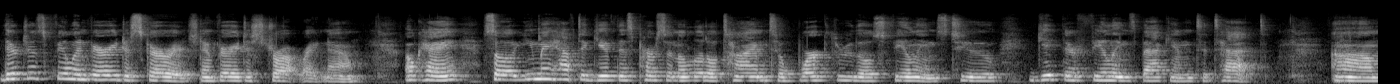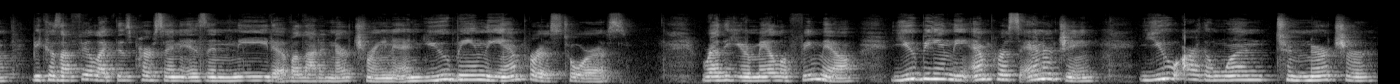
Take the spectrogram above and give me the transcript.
They're just feeling very discouraged and very distraught right now. Okay, so you may have to give this person a little time to work through those feelings, to get their feelings back into tact um, because I feel like this person is in need of a lot of nurturing. And you being the Empress, Taurus, whether you're male or female, you being the Empress energy, you are the one to nurture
